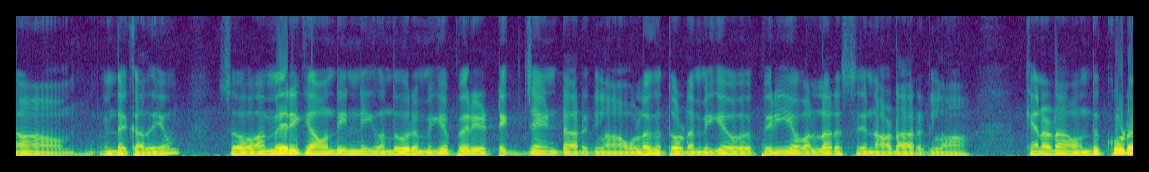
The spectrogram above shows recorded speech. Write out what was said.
தான் இந்த கதையும். ஸோ அமெரிக்கா வந்து இன்றைக்கி வந்து ஒரு மிகப்பெரிய டெக் ஜெயிண்ட்டாக இருக்கலாம். உலகத்தோட மிக பெரிய வல்லரசு நாடாக இருக்கலாம். கனடா வந்து கூட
